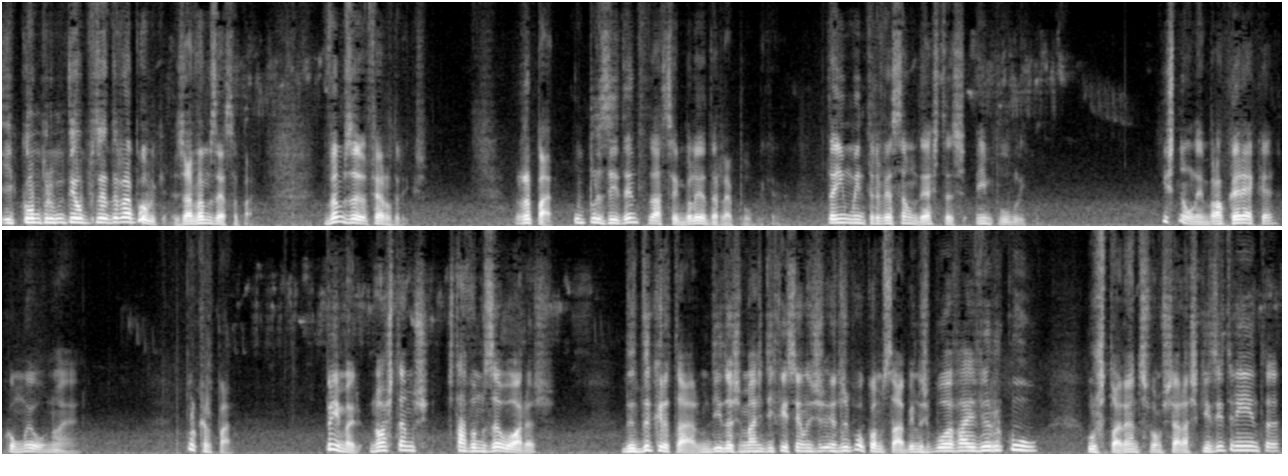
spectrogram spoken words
e comprometeu o Presidente da República. Já vamos a essa parte. Vamos a Ferro Rodrigues. Repare, o Presidente da Assembleia da República tem uma intervenção destas em público. Isto não lembra ao careca, como eu, não é? Porque repare, primeiro, nós estamos, estávamos a horas de decretar medidas mais difíceis em Lisboa. Como sabem, em Lisboa vai haver recuo. Os restaurantes vão fechar às 15h30, uh,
